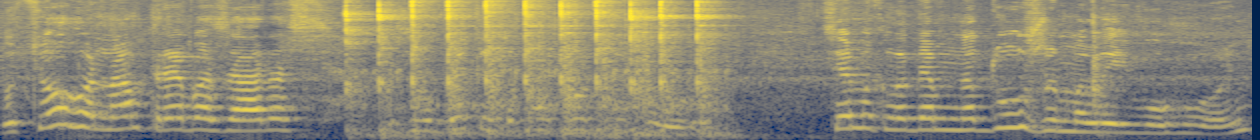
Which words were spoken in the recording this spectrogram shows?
До цього нам треба зараз зробити таку процедуру. Це ми кладемо на дуже малий вогонь.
